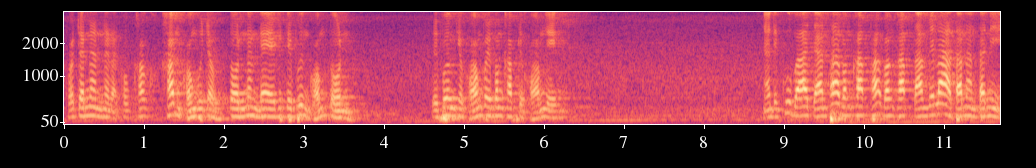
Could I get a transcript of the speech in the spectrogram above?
เพราะฉะนั้นนั่นแหละเขาเขาคำของพระเจ้าตนนั่นแหละเป็นที่พึ่งของตน ไปเพิ่งเจ้าของไปบังคับเจ้าของเองนั่นเด็กครูบาอาจารย์พระบังคับ พระบังคับ ตามเวลาตานั้นตานี้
